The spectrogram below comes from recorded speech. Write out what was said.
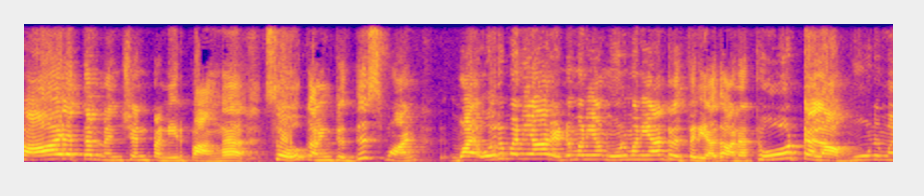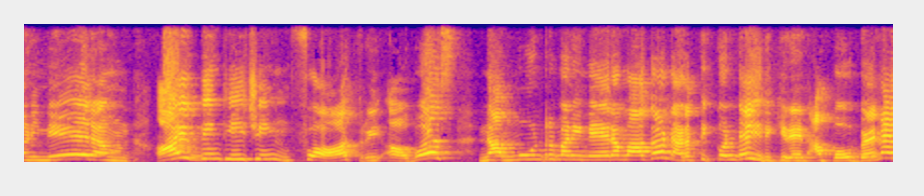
காலத்தை மென்ஷன் பண்ணியிருப்பாங்க so coming to this one ஒரு மணியா ரெண்டு மணியா மூணு மணியான்றது தெரியாது. ஆனா டோட்டலா மூணு மணி நேரம் I been teaching for three hours நான் மூன்று மணி நேரமாக நடத்தி கொண்டே இருக்கிறேன். அப்போ when I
